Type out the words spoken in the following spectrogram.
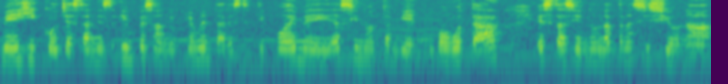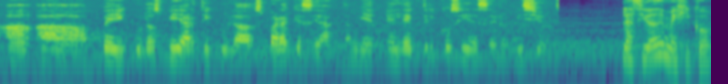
México ya están empezando a implementar este tipo de medidas, sino también Bogotá está haciendo una transición a, vehículos biarticulados para que sean también eléctricos y de cero emisiones. La Ciudad de México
